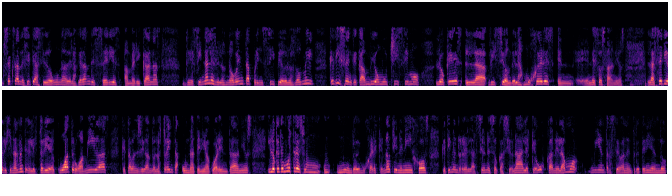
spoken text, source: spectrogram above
Sex and the City ha sido una de las grandes series americanas de finales de los 90, principios de los 2000, que dicen que cambió muchísimo lo que es la visión de las mujeres en, esos años. La serie originalmente era la historia de cuatro amigas que estaban llegando a los 30, una tenía 40 años, y lo que te muestra es un, un mundo de mujeres que no tienen hijos, que tienen relaciones ocasionales, que buscan el amor mientras se van entreteniendo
